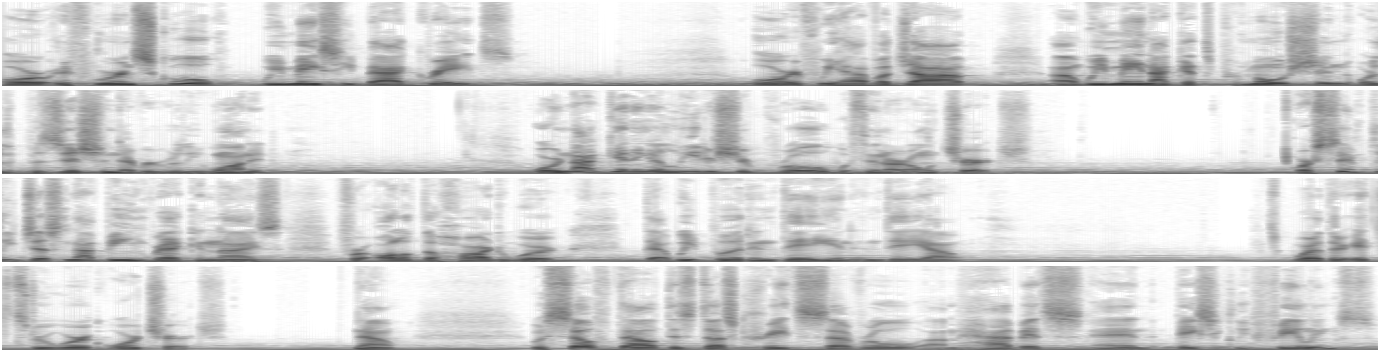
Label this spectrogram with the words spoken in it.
or if we're in school, we may see bad grades. Or if we have a job, uh, we may not get the promotion or the position that we really wanted. Or not getting a leadership role within our own church. Or simply just not being recognized for all of the hard work that we put in day in and day out, whether it's through work or church. Now, with self doubt, this does create several um, habits and basically feelings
